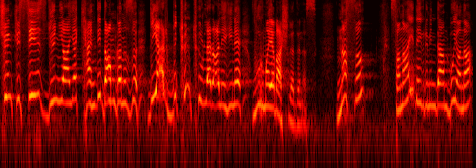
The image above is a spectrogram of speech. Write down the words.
Çünkü siz dünyaya kendi damganızı diğer bütün türler aleyhine vurmaya başladınız. Nasıl? Sanayi devriminden bu yana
